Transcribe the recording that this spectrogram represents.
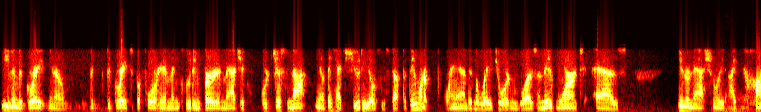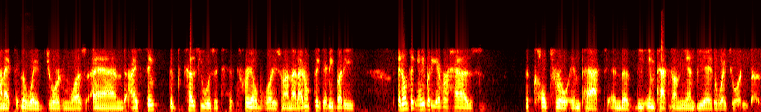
even the great, you know, the, the greats before him, including Bird and Magic, were just not, you know, they had shoe deals and stuff, but they weren't a brand in the way Jordan was, and they weren't as internationally iconic the way Jordan was. And I think that because he was a t- trailblazer on that, I don't think anybody, I don't think anybody ever has the cultural impact and the the impact on the NBA the way Jordan does.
